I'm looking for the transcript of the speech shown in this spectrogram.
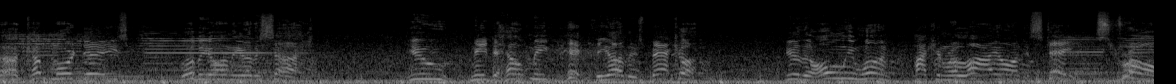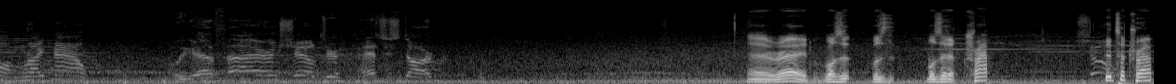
A couple more days, we'll be on the other side. You need to help me pick the others back up. You're the only one I can rely on to stay strong right now. We got fire and shelter. That's a start. Alright, was it was was it a trap? So, It's a trap.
